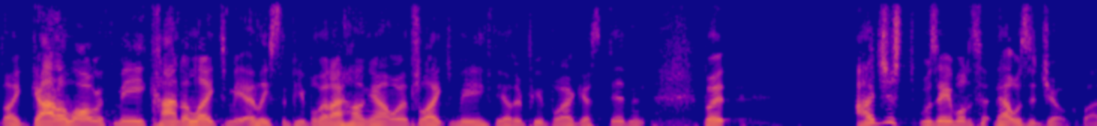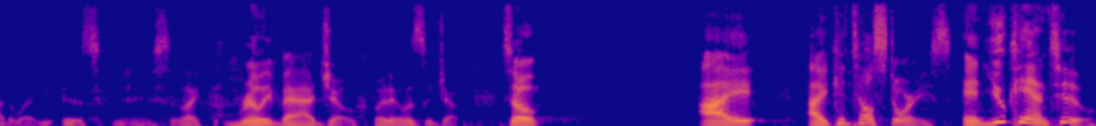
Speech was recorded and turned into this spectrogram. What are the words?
like got along with me, kind of liked me. At least the people that I hung out with liked me. The other people I guess didn't. But I just was able to. T- that was a joke, by the way. It was, it like really bad joke, but it was a joke. So I I can tell stories, and you can too.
